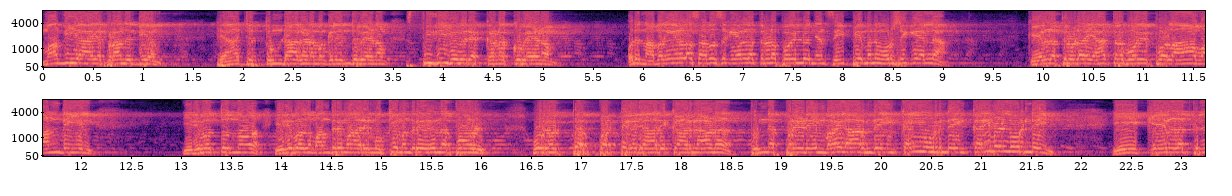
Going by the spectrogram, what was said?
മതിയായ പ്രാതിനിധ്യം. രാജ്യത്തുണ്ടാകണമെങ്കിൽ എന്ത് വേണം? സ്ഥിതി വിവര കണക്ക് വേണം. ഒരു നവകേരള സദസ് കേരളത്തിലൂടെ പോയല്ലോ ഞാൻ സി പി എമ്മിനെ മോർഷിക്കുകയല്ല കേരളത്തിലൂടെ യാത്ര പോയപ്പോൾ ആ വണ്ടിയിൽ ഇരുപത്തൊന്ന് ഇരുപത് മന്ത്രിമാരും മുഖ്യമന്ത്രി ഇരുന്നപ്പോൾ ഒരൊറ്റ പട്ടികജാതിക്കാരനാണ് പുന്നപ്പറയുടെയും വയലാറിന്റെയും കയ്യൂരിന്റെയും കരിവെള്ളൂരിന്റെയും ഈ കേരളത്തിൽ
